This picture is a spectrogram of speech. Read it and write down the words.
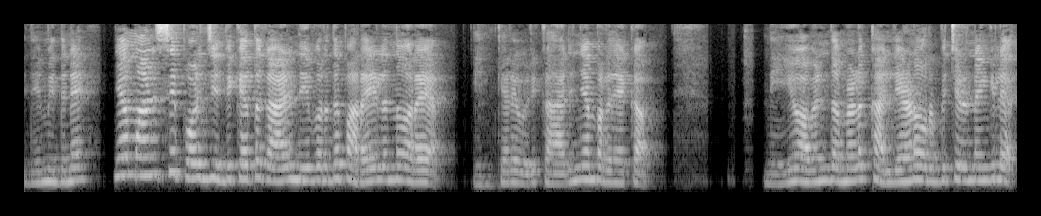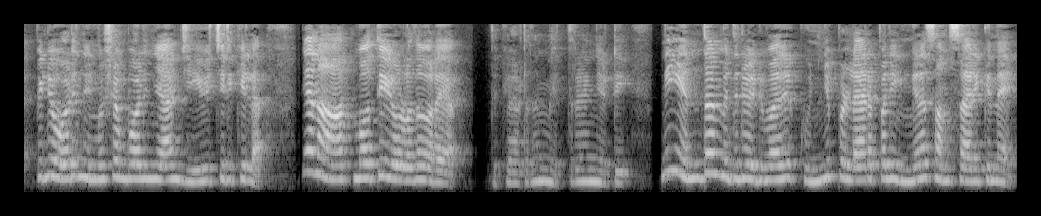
ഇതേ ഇതിനെ ഞാൻ മനസ്സിൽ പോലും ചിന്തിക്കാത്ത കാര്യം നീ വെറുതെ പറയില്ലെന്ന് പറയാം. എനിക്കറിയാം ഒരു കാര്യം ഞാൻ പറഞ്ഞേക്കാം. നീയും അവനും തമ്മിലുള്ള കല്യാണം ഉറപ്പിച്ചിട്ടുണ്ടെങ്കിൽ പിന്നെ ഒരു നിമിഷം പോലും ഞാൻ ജീവിച്ചിരിക്കില്ല. ഞാൻ ആത്മഹത്യ ചെയ്യുള്ളതെന്ന് പറയാം. ഇത് കേട്ടതും ഇത്രയും ഞെട്ടി. നീ എന്താ ഇതിന് ഒരുമാതിരി കുഞ്ഞു പിള്ളേരെ പോലെ ഇങ്ങനെ സംസാരിക്കുന്നേ?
